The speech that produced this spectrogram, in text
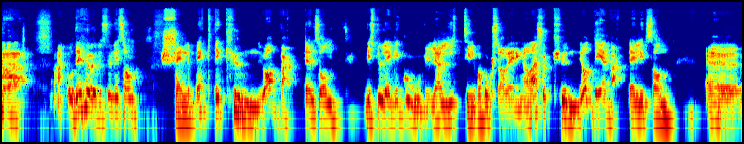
Nei, Og det høres jo litt sånn Skjelbæk, det kunne jo ha vært en sånn Hvis du legger godvilja litt til på bokstaveringa der, så kunne jo det vært en litt sånn eh,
